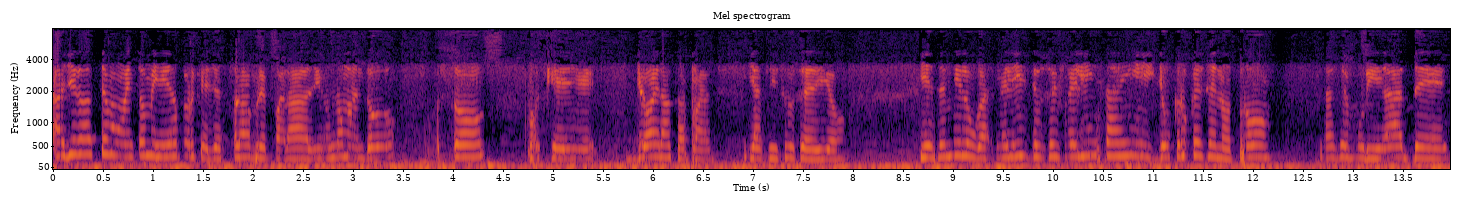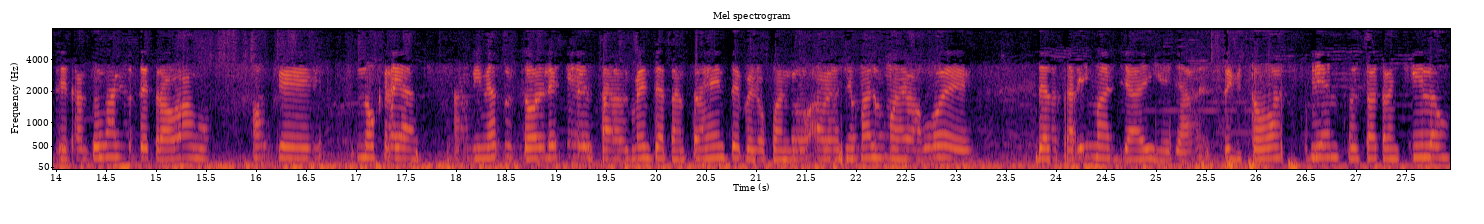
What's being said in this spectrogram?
ha llegado este momento en mi vida porque yo estaba preparada. Dios lo mandó todo porque yo era capaz y así sucedió. Y ese es mi lugar feliz, yo soy feliz ahí, yo creo que se notó la seguridad de, de tantos años de trabajo, aunque no creas, a mí me asustó el hecho de estar frente a tanta gente, pero cuando abracé Maluma debajo de, de la tarima, ya dije, ya estoy todo bien, todo está tranquilo,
